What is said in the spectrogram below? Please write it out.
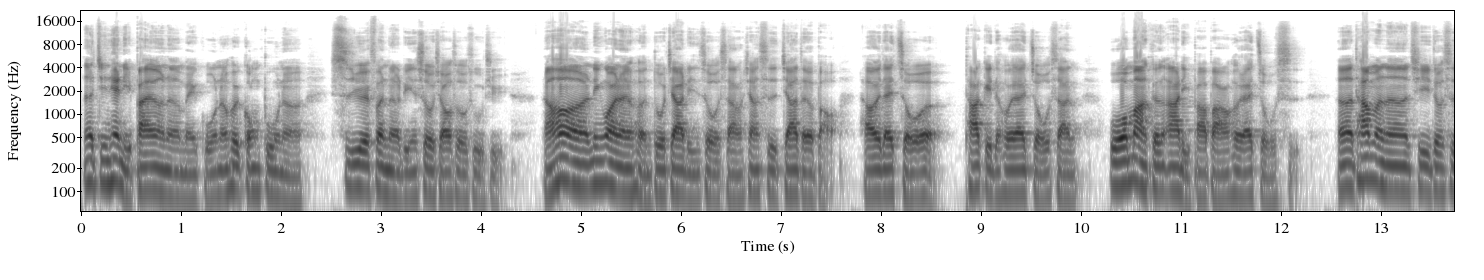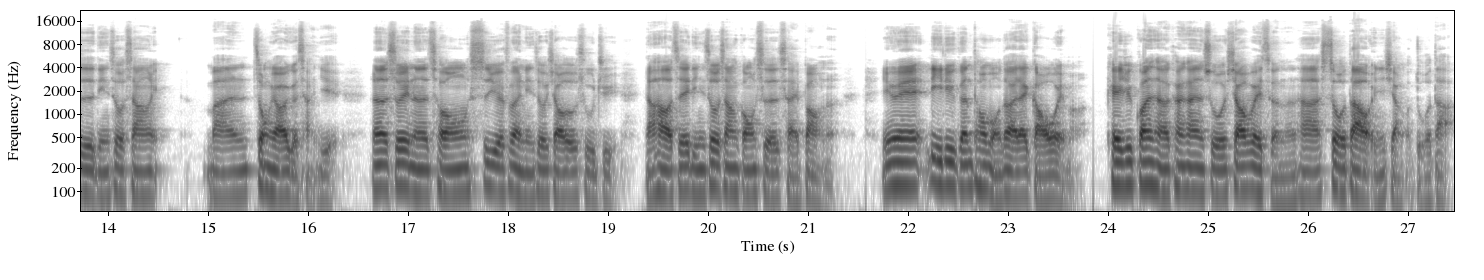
那今天礼拜二呢，美国呢会公布呢四月份的零售销售数据。然后另外呢，有很多家零售商，像是家得宝，它会在周二；Target 会在周三；沃尔玛跟阿里巴巴会在周四。那他们呢，其实都是零售商蛮重要一个产业。那所以呢，从四月份零售销售数据，然后这些零售商公司的财报呢，因为利率跟通膨都还在高位嘛，可以去观察看看说消费者呢，他受到影响有多大。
